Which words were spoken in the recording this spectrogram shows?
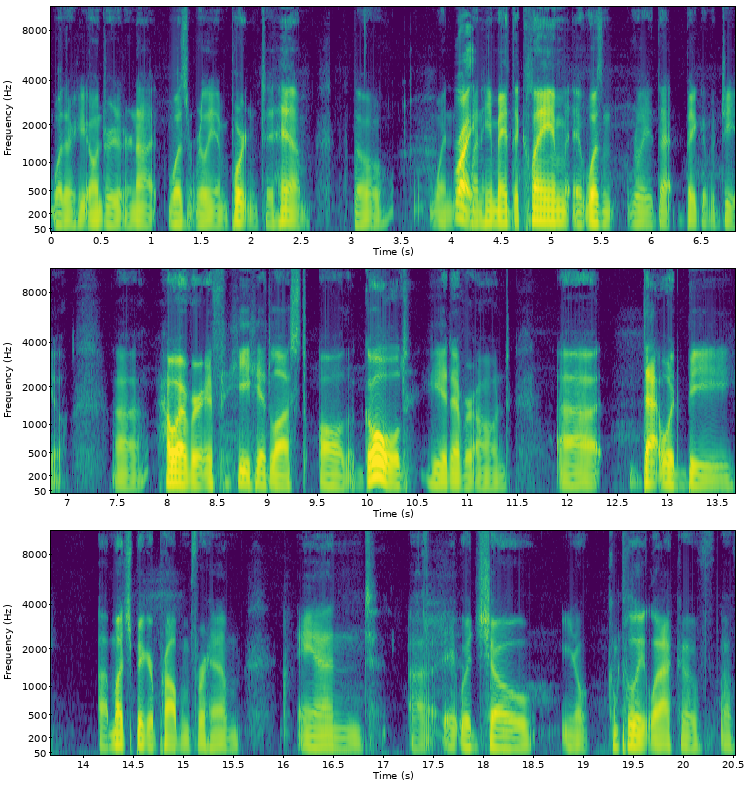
whether he owned it or not wasn't really important to him. So when Right. when he made the claim, it wasn't really that big of a deal. Uh, however, if he had lost all the gold he had ever owned, uh, that would be a much bigger problem for him, and uh, it would show, you know, complete lack of, of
